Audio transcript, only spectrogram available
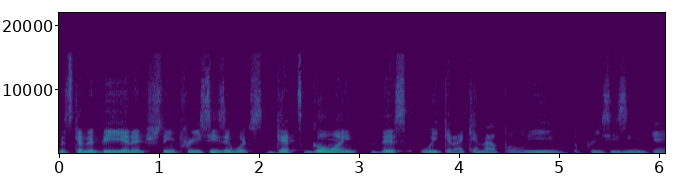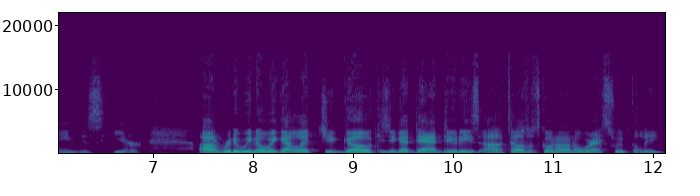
It's going to be an interesting preseason, which gets going this weekend. I cannot believe the preseason game is here. Uh, Rudy, we know we got to let you go because you got dad duties. Uh, tell us what's going on over at Sweep the League.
